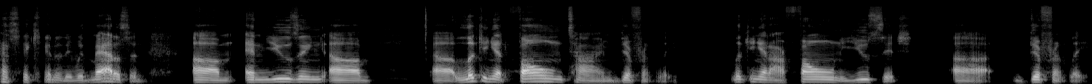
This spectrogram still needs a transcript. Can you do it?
I said Kennedy with Madison um, and using um, uh, looking at phone time differently, looking at our phone usage uh, differently,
